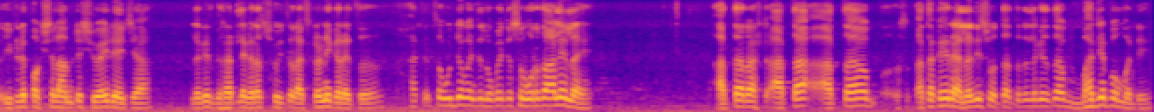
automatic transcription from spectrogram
इकडे पक्षाला आमच्या शिवाय द्यायच्या. लगेच घरातल्या घरात सोयीचं राजकारणी करायचं हा त्याचा उद्योग त्यांच्या लोकांच्या समोर आता आलेला आहे. आता राष्ट्र आता आता आता काही राहिलं नाही स्वतः तर लगेच आता भाजपमध्ये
